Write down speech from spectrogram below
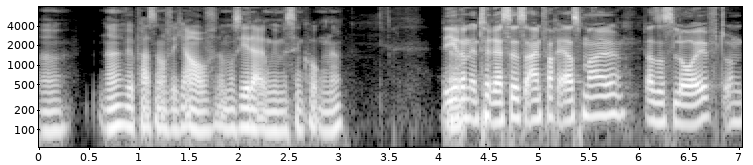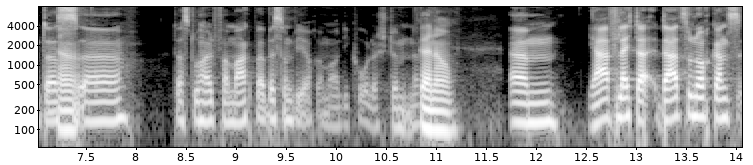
äh, ne, wir passen auf dich auf. Da muss jeder irgendwie ein bisschen gucken, ne? Deren Interesse ist einfach erstmal, dass es läuft und dass, äh, dass du halt vermarktbar bist und wie auch immer und die Kohle stimmt. Ne? Genau. Ähm, ja, vielleicht da, dazu noch ganz,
